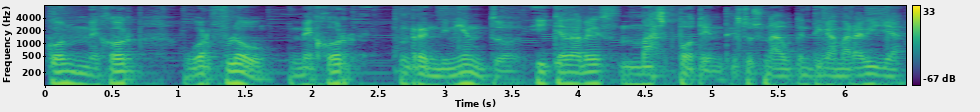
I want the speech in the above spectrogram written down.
con mejor workflow, mejor rendimiento y cada vez más potente. Esto es una auténtica maravilla.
